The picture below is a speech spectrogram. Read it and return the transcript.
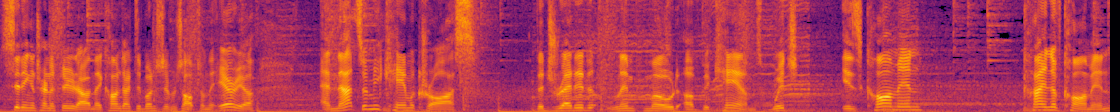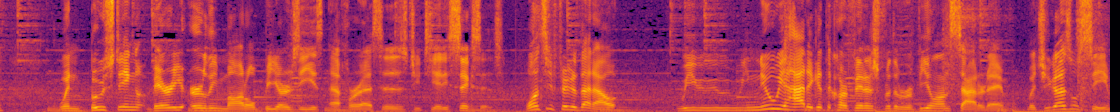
sitting and trying to figure it out, and they contacted a bunch of different shops in the area, and that's when we came across the dreaded limp mode of the cams, which is common, kind of common, when boosting very early model BRZs, FRSs, GT86s. Once we figured that out, we, we knew we had to get the car finished for the reveal on Saturday, which you guys will see.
